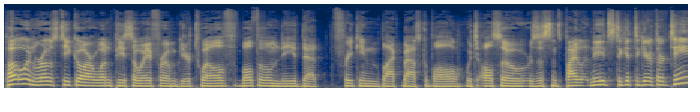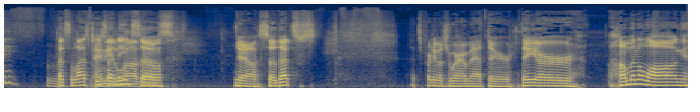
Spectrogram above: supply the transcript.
Poe and Rose Tico are one piece away from gear 12. Both of them need that freaking black basketball, which also Resistance Pilot needs to get to gear 13. That's the mm-hmm. last piece I need. lot of So yeah, so that's that's pretty much where I'm at there. They are humming along,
